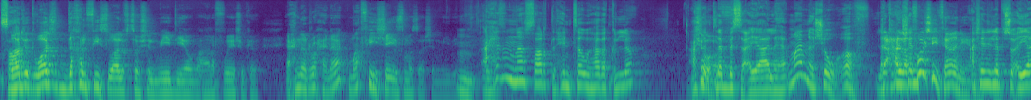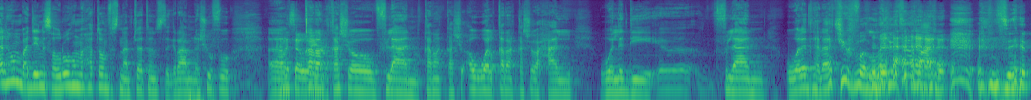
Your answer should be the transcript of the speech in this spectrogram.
صار واجد واجد دخل فيه سوالف social media وما أعرف ويش وكذا. إحنا نروح هناك ما في شيء اسمه social media. أحس الناس صارت الحين تسوي هذا كله عشان. تلبس عيالها ما إنه show off لا لكن على عشان شيء ثاني يعني. عشان يلبسوا عيالهم بعدين يصوروهم ويحطوهم في سناب شات وانستغرام نشوفوا آه سوينا. قرنقشوا فلان قرنقشوا أول قرنقشوا حل ولدي آه فلان وولدها لا تشوف والله زين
